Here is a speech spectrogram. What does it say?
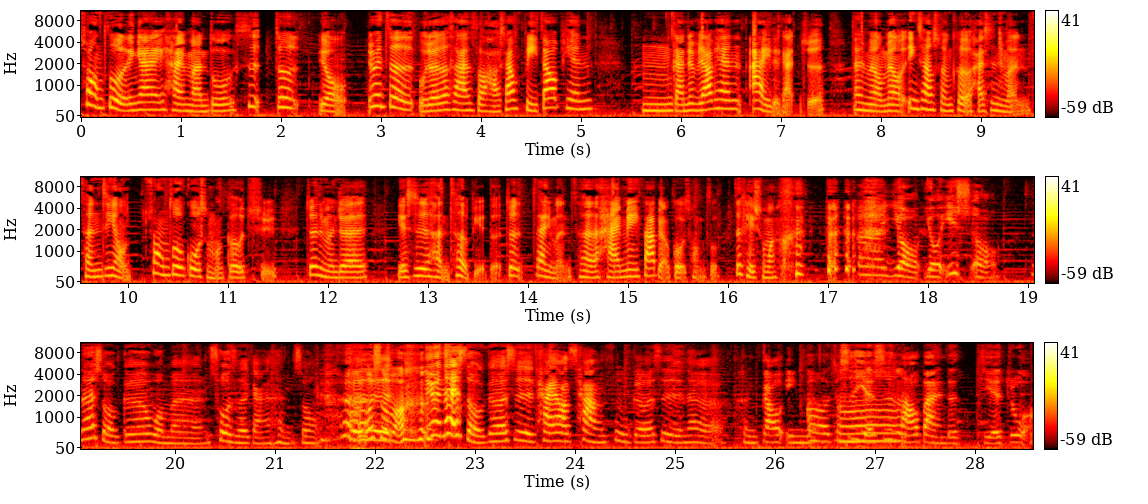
创作的应该还蛮多，是就有，因为这我觉得这三首好像比较偏。嗯，感觉比较偏爱的感觉。那你们有没有印象深刻？还是你们曾经有创作过什么歌曲？就你们觉得也是很特别的，就在你们可能还没发表过创作，这可以说吗？呃，有有一首，那首歌我们挫折感很重。为什么？因为那首歌是他要唱副歌，是那个很高音的，哦，就是也是老板的杰作，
